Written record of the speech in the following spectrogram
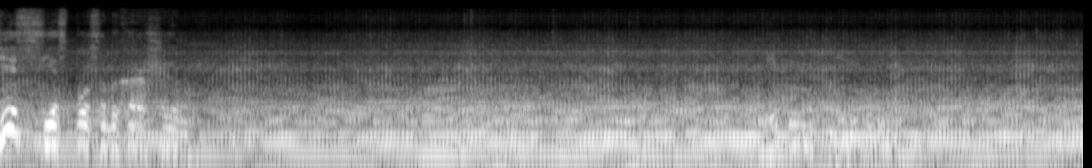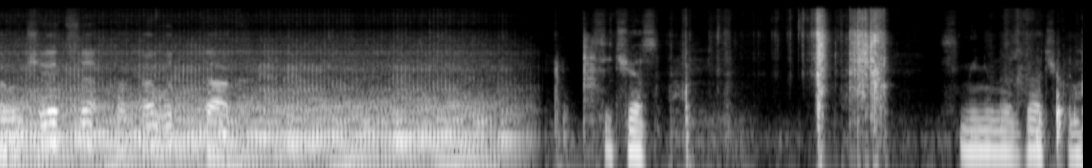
Здесь все способы хороши. Получается пока вот так. Сейчас сменю наждачку.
